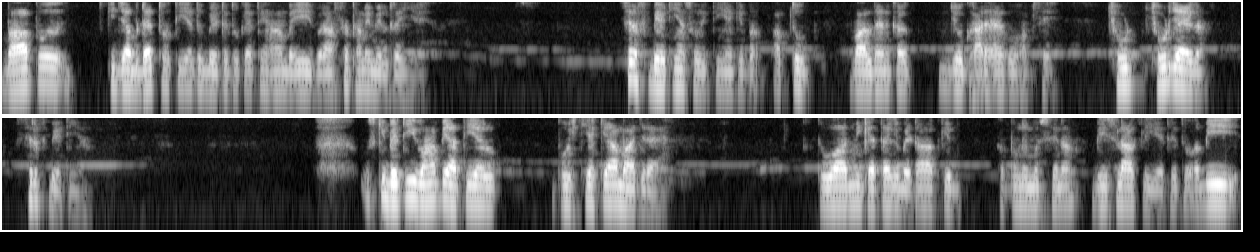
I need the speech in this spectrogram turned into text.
बाप की जब डेथ होती है तो बेटे तो कहते हैं हाँ भाई, विरासत हमें मिल रही है। सिर्फ़ बेटियाँ सोचती हैं कि अब तो वालदेन का जो घर है वो हमसे छूट छूट जाएगा, सिर्फ़ बेटियाँ। उसकी बेटी वहाँ पे आती है पूछती है, क्या माजरा है? तो वो आदमी कहता है कि, बेटा, आपके अबू ने मुझसे ना बीस लाख लिए थे तो अभी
